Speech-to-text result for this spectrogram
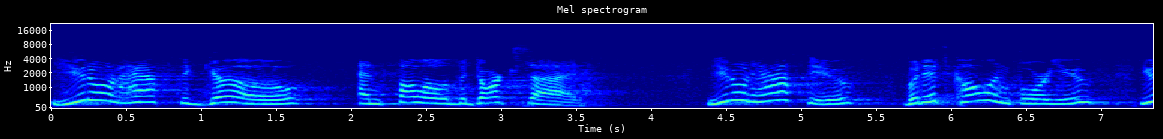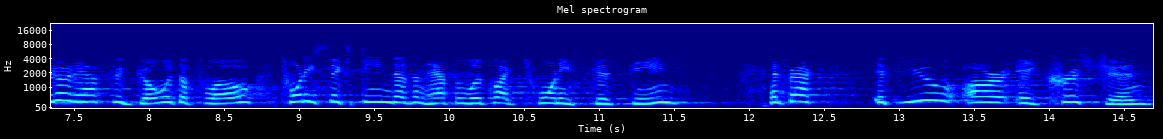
You don't have to go and follow the dark side. You don't have to, but it's calling for you. You don't have to go with the flow. 2016 doesn't have to look like 2015. In fact, if you are a Christian,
